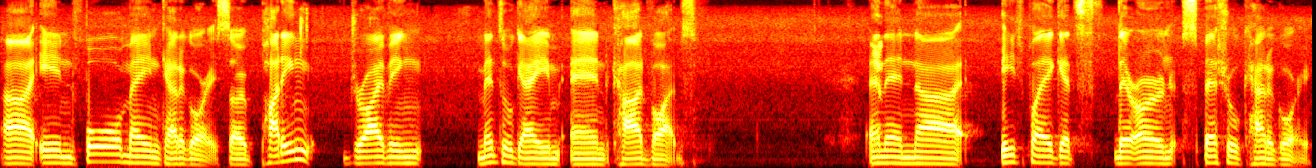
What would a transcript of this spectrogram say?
uh, in four main categories. So putting, driving, mental game, and card vibes. And then uh, each player gets their own special category.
